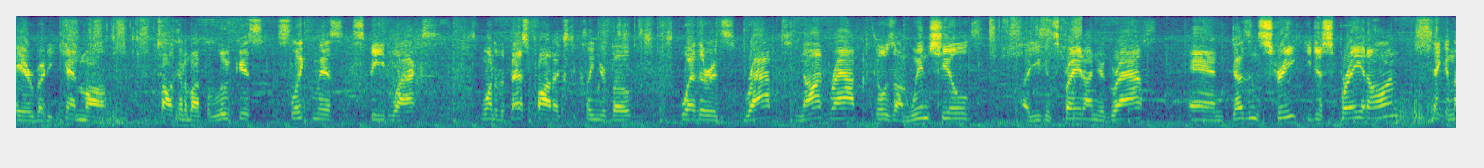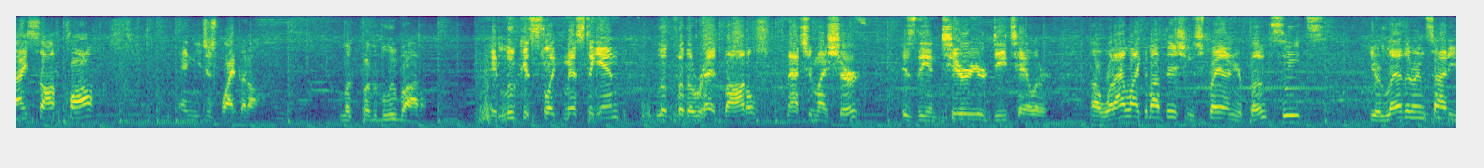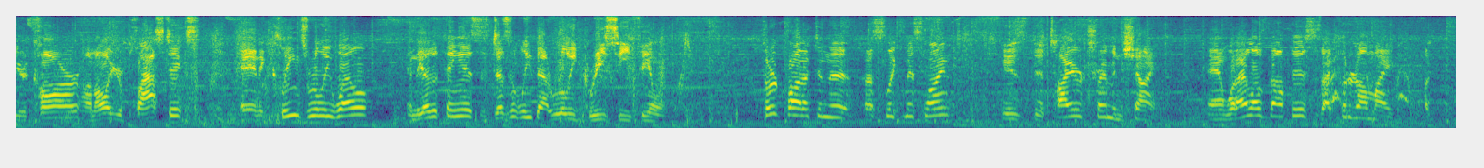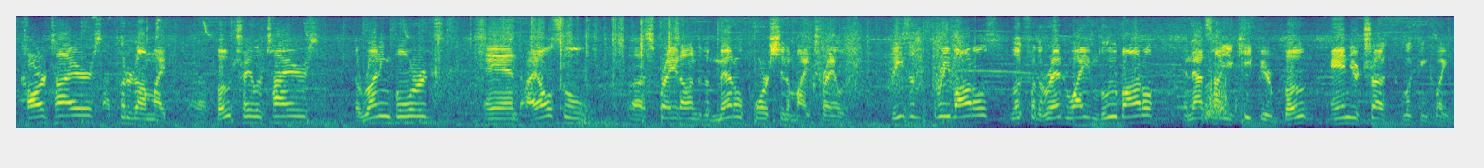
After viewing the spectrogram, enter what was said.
Hey everybody, Ken Mah talking about the Lucas Slick Mist Speed Wax. It's one of the best products to clean your boat, whether it's wrapped, not wrapped, goes on windshields, uh, you can spray it on your grass and doesn't streak, you just spray it on, take a nice soft cloth and you just wipe it off. Look for the blue bottle. Hey, Lucas Slick Mist again, look for the red bottle, matching my shirt, is the interior detailer. Uh, what I like about this, you can spray it on your boat seats, your leather inside of your car, on all your plastics, and it cleans really well. And the other thing is, it doesn't leave that really greasy feeling. Third product in the uh, Slick Mist line is the tire trim and shine. And what I love about this is I put it on my uh, car tires, I put it on my uh, boat trailer tires, the running boards, and I also uh, spray it onto the metal portion of my trailer. These are the three bottles. Look for the red, white, and blue bottle, and that's how you keep your boat and your truck looking clean.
